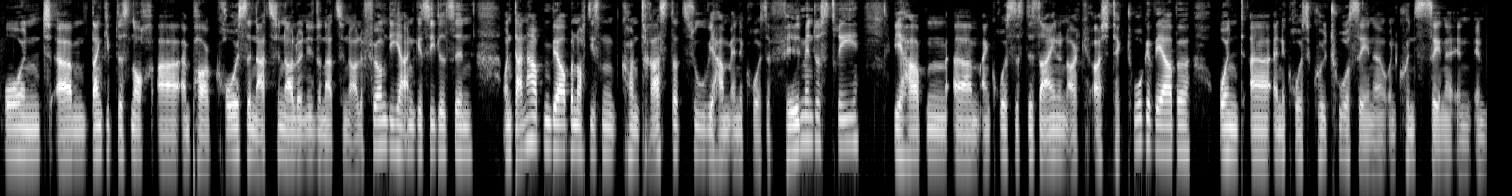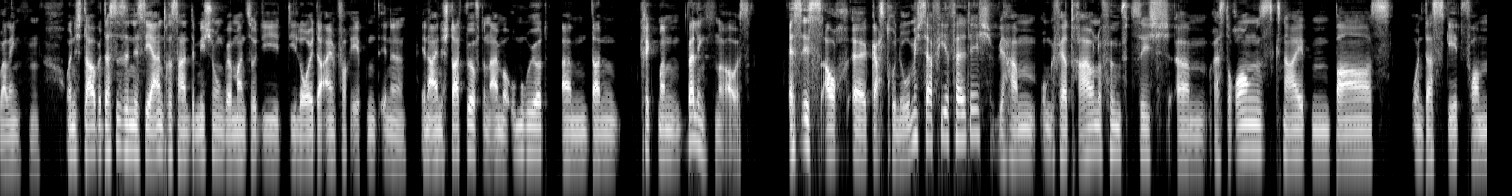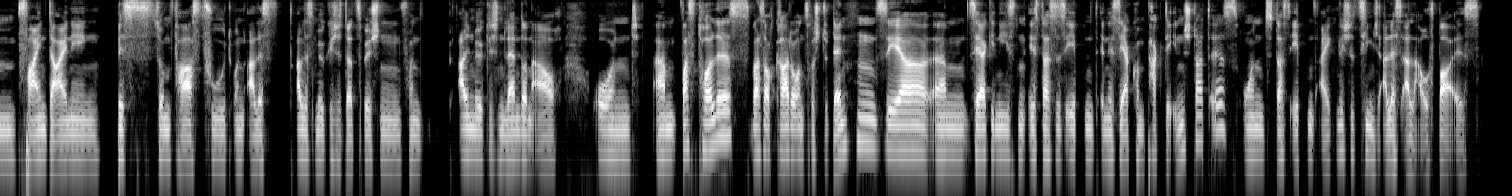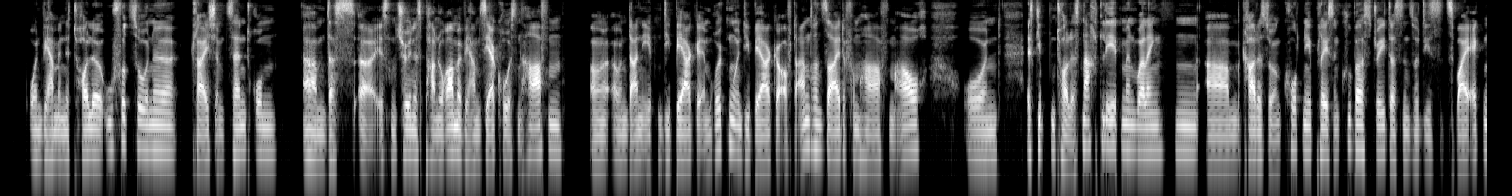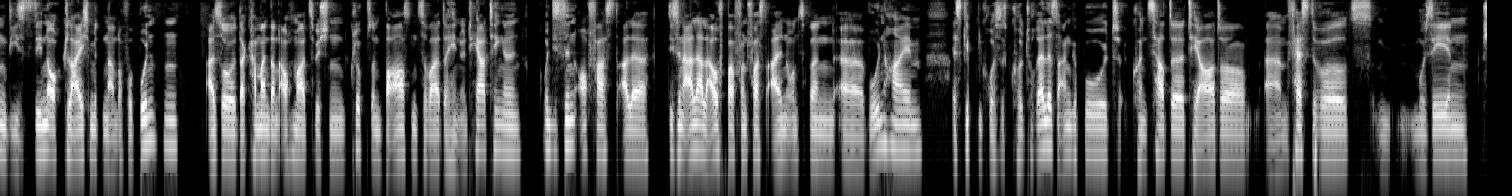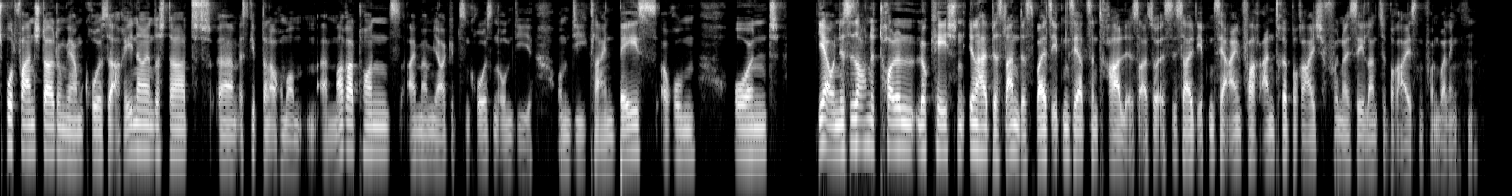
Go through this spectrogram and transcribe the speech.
Und ähm, dann gibt es noch äh, ein paar große nationale und internationale Firmen, die hier angesiedelt sind. Und dann haben wir aber noch diesen Kontrast dazu. Wir haben eine große Filmindustrie, wir haben ähm, ein großes Design- und Ar Architekturgewerbe und äh, eine große Kulturszene und Kunstszene in, in Wellington. Und ich glaube, das ist eine sehr interessante Mischung, wenn man so die, die Leute einfach eben in eine, in eine Stadt wirft und einmal umrührt, ähm, dann kriegt man Wellington raus. Es ist auch äh, gastronomisch sehr vielfältig. Wir haben ungefähr 350 ähm, Restaurants, Kneipen, Bars und das geht vom Fine Dining bis zum Fast Food und alles alles Mögliche dazwischen, von allen möglichen Ländern auch. Und ähm, was toll ist, was auch gerade unsere Studenten sehr, ähm, sehr genießen, ist, dass es eben eine sehr kompakte Innenstadt ist und dass eben eigentlich so ziemlich alles erlaufbar ist. Und wir haben eine tolle Uferzone gleich im Zentrum. Ähm, das äh, ist ein schönes Panorama. Wir haben sehr großen Hafen äh, und dann eben die Berge im Rücken und die Berge auf der anderen Seite vom Hafen auch. Und es gibt ein tolles Nachtleben in Wellington, ähm, gerade so in Courtney Place und Cuba Street. Das sind so diese zwei Ecken, die sind auch gleich miteinander verbunden. Also da kann man dann auch mal zwischen Clubs und Bars und so weiter hin und her tingeln. Und die sind auch fast alle, die sind alle laufbar von fast allen unseren äh, Wohnheimen. Es gibt ein großes kulturelles Angebot, Konzerte, Theater, ähm, Festivals, Museen, Sportveranstaltungen. Wir haben große Arena in der Stadt. Ähm, es gibt dann auch immer äh, Marathons. Einmal im Jahr gibt es einen großen um die, um die kleinen Bays herum. Und ja, und es ist auch eine tolle Location innerhalb des Landes, weil es eben sehr zentral ist. Also es ist halt eben sehr einfach, andere Bereiche von Neuseeland zu bereisen von Wellington.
